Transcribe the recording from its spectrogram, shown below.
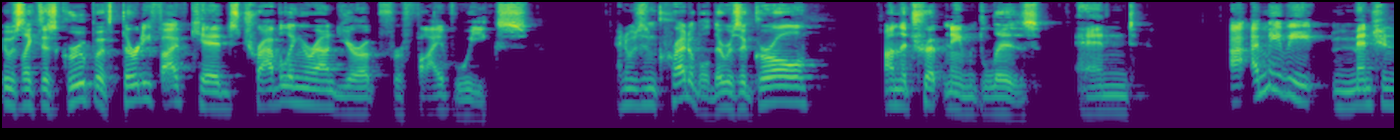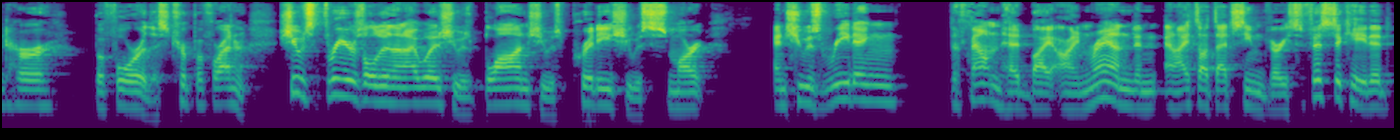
It was like this group of 35 kids traveling around Europe for five weeks, and it was incredible. There was a girl on the trip named Liz, and I, maybe mentioned her before this trip before. I don't know. She was three years older than I was. She was blonde. She was pretty. She was smart, and she was reading the Fountainhead by Ayn Rand, and, and I thought that seemed very sophisticated.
